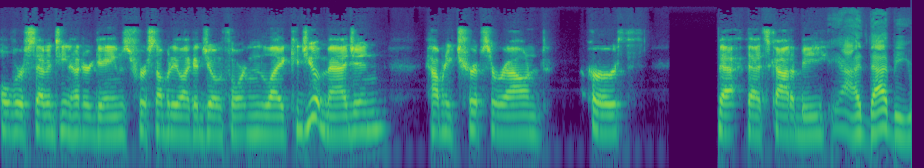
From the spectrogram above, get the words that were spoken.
over 1700 games for somebody like a Joe Thornton. Like, could you imagine how many trips around Earth that that's got to be? Yeah, that'd be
